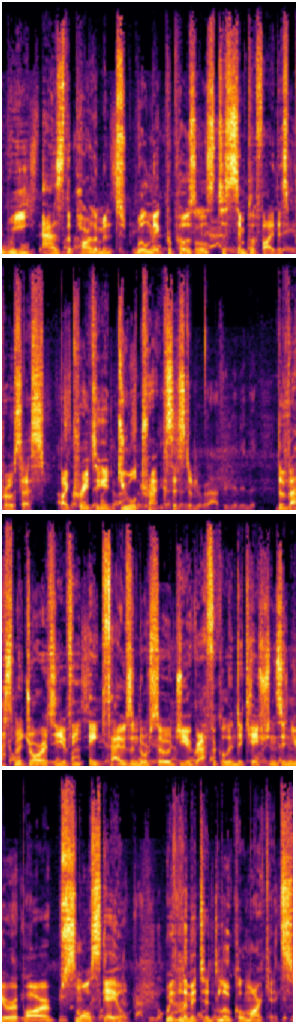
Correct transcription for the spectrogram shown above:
we, as the Parliament, will make proposals to simplify this process by creating a dual track system. The vast majority of the 8,000 or so geographical indications in Europe are small scale, with limited local markets.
